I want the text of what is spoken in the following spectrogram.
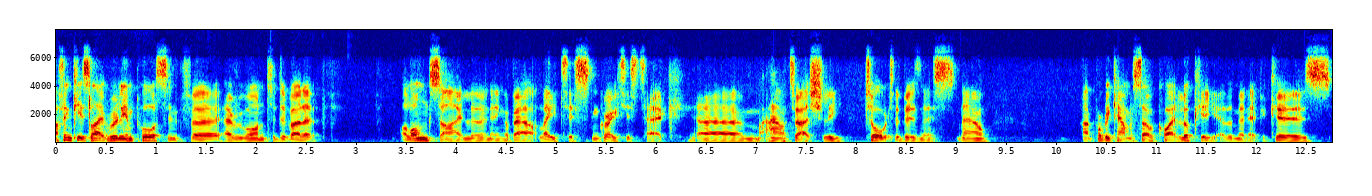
I think it's like really important for everyone to develop alongside learning about latest and greatest tech, um, how to actually talk to the business. Now, I probably count myself quite lucky at the minute because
